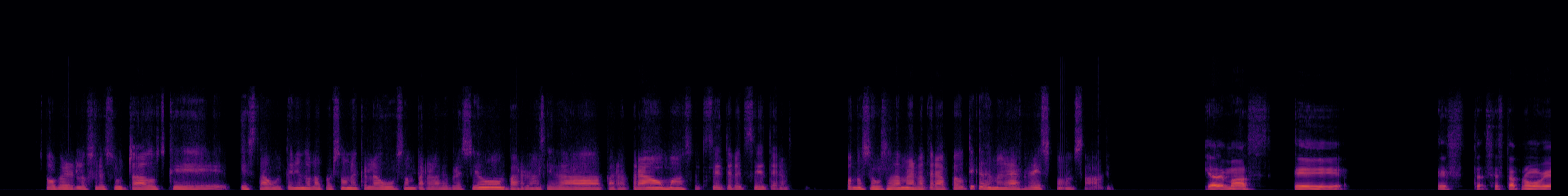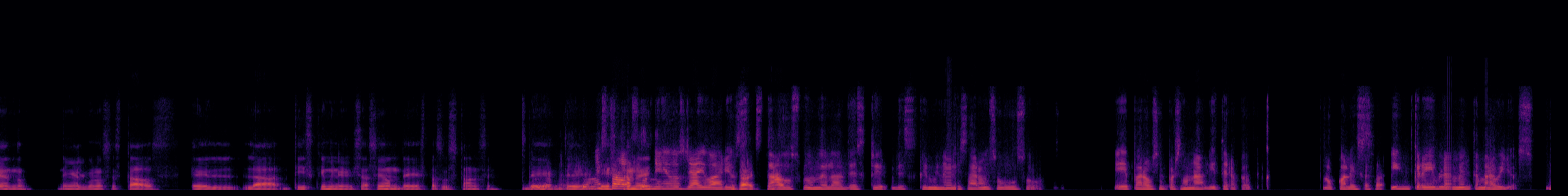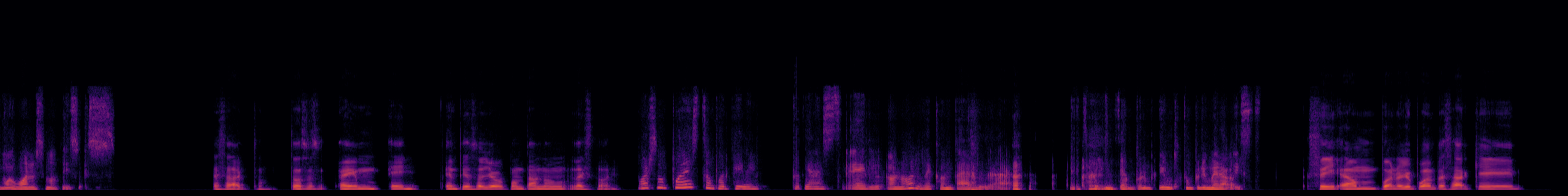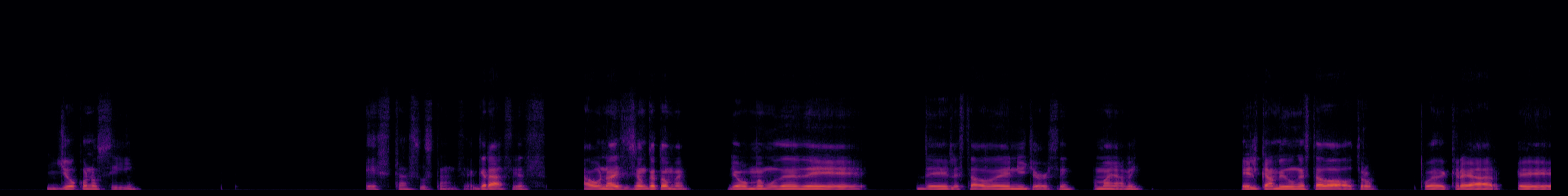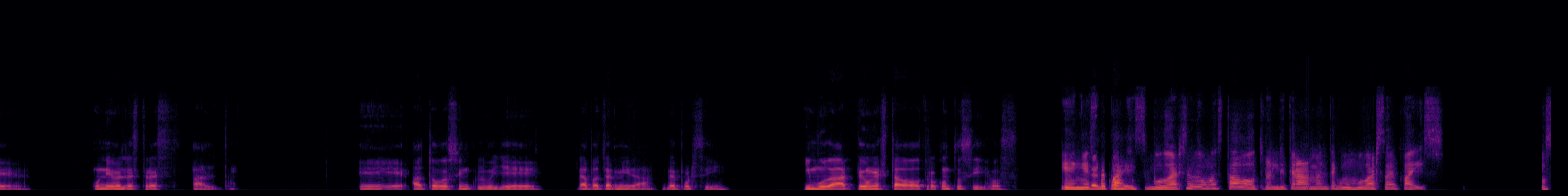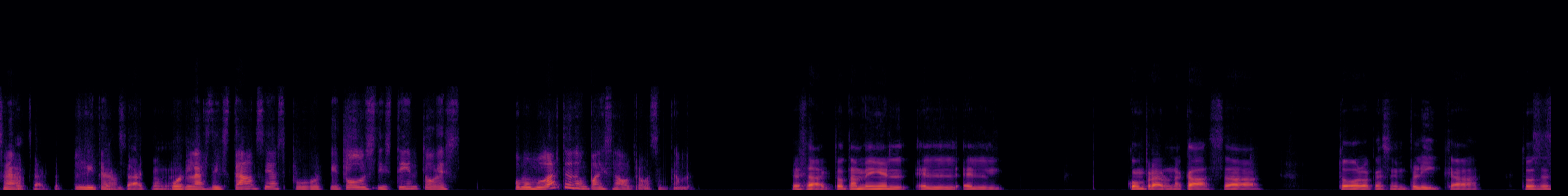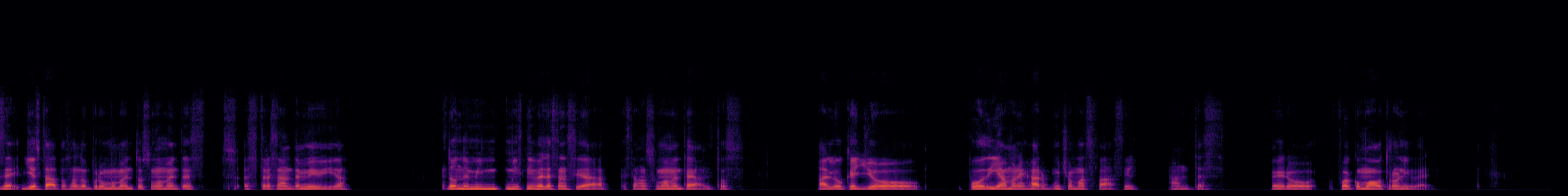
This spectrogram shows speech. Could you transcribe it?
sobre los resultados que, que está obteniendo las personas que la usan para la depresión, para la ansiedad, para traumas, etcétera, etcétera, cuando se usa de manera terapéutica de manera responsable. Y además, eh, se está promoviendo en algunos estados el, la discriminalización de esta sustancia. De, en Estados Unidos ya hay varios estados donde la descriminalizaron su uso eh, para uso personal y terapéutico lo cual es increíblemente maravilloso. Muy buenas noticias. Exacto. Entonces, em, em, empiezo yo contando la historia. Por supuesto, porque tú tienes el honor de contar la experiencia por tu primera vez. Sí, em, bueno, yo puedo empezar que yo conocí esta sustancia gracias a una decisión que tomé. Yo me mudé de, del estado de New Jersey a Miami el cambio de un estado a otro puede crear eh, un nivel de estrés alto. Eh, a todos incluye la paternidad de por sí y mudarte de un estado a otro con tus hijos. en este país, mudarse de un estado a otro es literalmente como mudarse de país. O sea, literalmente. Por las distancias, porque todo es distinto, es como mudarte de un país a otro, básicamente. Exacto. También el, el, el comprar una casa, todo lo que se implica. Entonces, eh, yo estaba pasando por un momento sumamente estresante en mi vida, donde mis niveles de ansiedad estaban sumamente altos, algo que yo podía manejar mucho más fácil antes, pero fue como a otro nivel.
